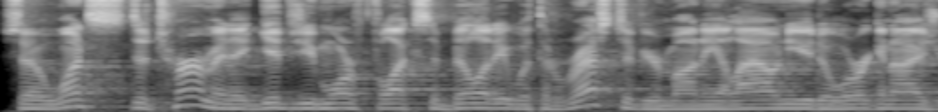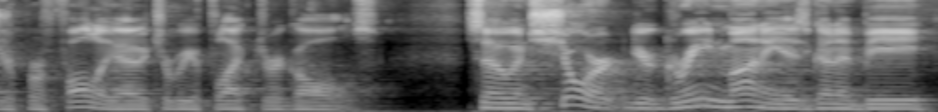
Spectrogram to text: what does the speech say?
So, once determined, it gives you more flexibility with the rest of your money, allowing you to organize your portfolio to reflect your goals. So, in short, your green money is going to be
